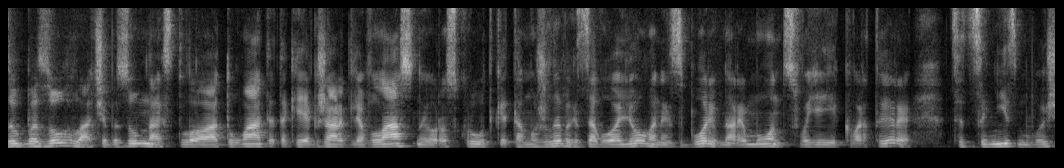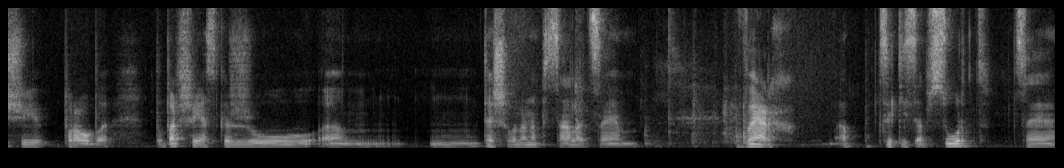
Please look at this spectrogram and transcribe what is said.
безугла чи безумно експлуатувати таке як жарт для власної розкрутки та можливих завуальованих зборів на ремонт своєї квартири це цинізм вищої проби. По-перше, я скажу ем, те, що вона написала, це верх, це якийсь абсурд, це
